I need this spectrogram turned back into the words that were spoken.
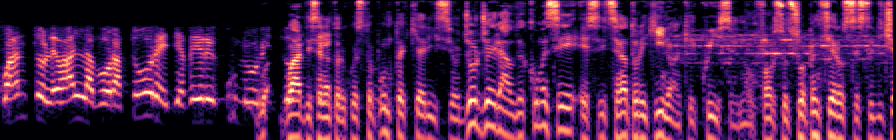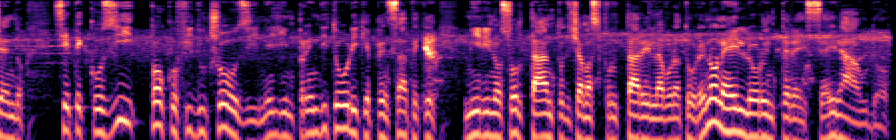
quanto ha il lavoratore di avere un orizzonte. Guardi senatore, questo punto è chiarissimo. Giorgio Airaudo, è come se il senatore Chino, anche qui se non forse il suo pensiero stesse dicendo, siete così poco fiduciosi negli imprenditori che pensate che mirino soltanto diciamo, a sfruttare il lavoratore. Non è il loro interesse, Airaudo.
